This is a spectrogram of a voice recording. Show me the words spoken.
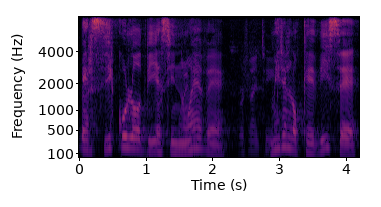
Versículo 19. Miren lo que dice.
